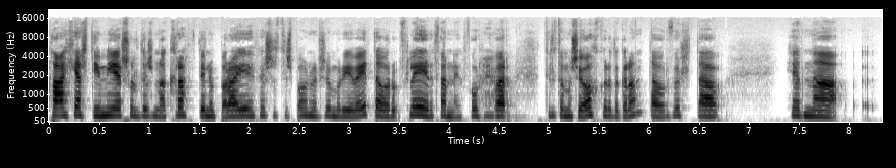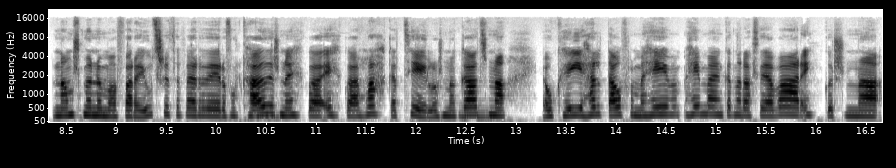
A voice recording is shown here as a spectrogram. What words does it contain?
það held í mér svolítið svona kraftinu bara að ég fyrir svolítið spánar í sömur og ég veit að það voru fleiri þannig, fólk Já. var til dæmis í okkur þetta granda voru fullt af hérna námsmönnum að fara í útskriftaferðir og fólk hafði svona eitthvað, eitthvað að hlakka til og svona gat Mhm. svona, ok, ég held áfram með heim, heimaengarnar af því að var einhver svona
